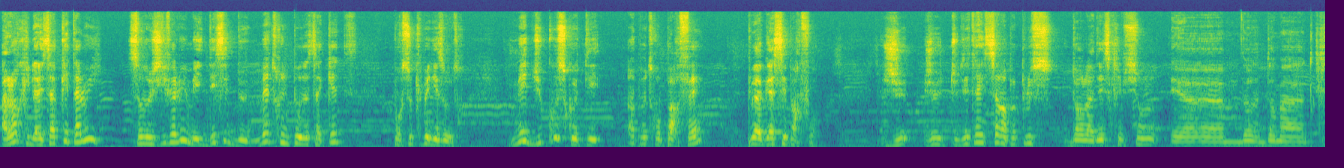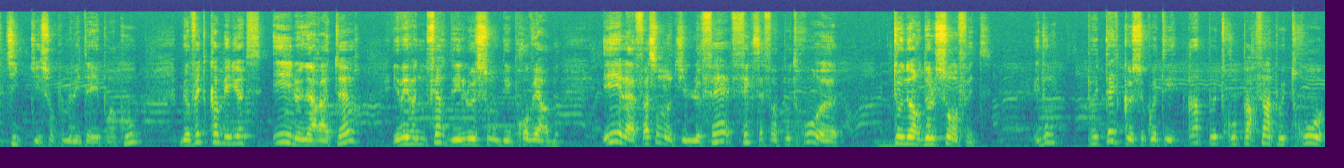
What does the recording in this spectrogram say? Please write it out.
alors qu'il a sa quête à lui, son objectif à lui, mais il décide de mettre une pause à sa quête pour s'occuper des autres. Mais du coup, ce côté un peu trop parfait peut agacer parfois. Je, je te détaille ça un peu plus dans la description, et, euh, dans, ma critique qui est sur plumavitae.co. Mais en fait, comme Elliot est le narrateur, eh ben, il va nous faire des leçons, des proverbes. Et la façon dont il le fait fait que ça fait un peu trop euh, donneur de leçons en fait. Et donc peut-être que ce côté un peu trop parfait, un peu trop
